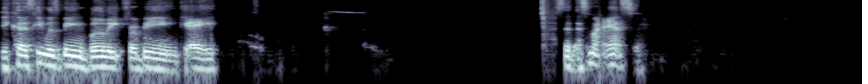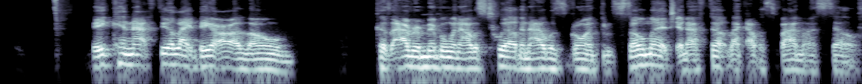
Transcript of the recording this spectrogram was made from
because he was being bullied for being gay. I said, That's my answer. They cannot feel like they are alone Because I remember when I was 12 and I was going through so much and I felt like I was by myself.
